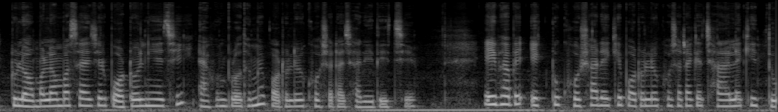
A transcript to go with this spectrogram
একটু লম্বা লম্বা সাইজের পটল নিয়েছি, এখন প্রথমে পটলের খোসাটা ছাড়িয়ে দিচ্ছি। এইভাবে একটু খোসা রেখে পটলের খোসাটাকে ছাড়ালে কিন্তু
